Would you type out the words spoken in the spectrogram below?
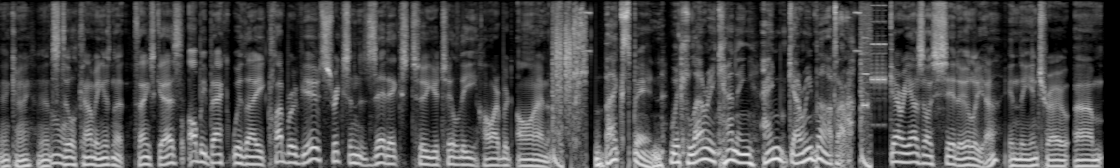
Okay, it's Oh. still coming, isn't it? Thanks, Gaz. I'll be back with a club review Srixon ZX2 Utility Hybrid Iron. Backspin with Larry Canning and Gary Barter. Gary, as I said earlier in the intro, um,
